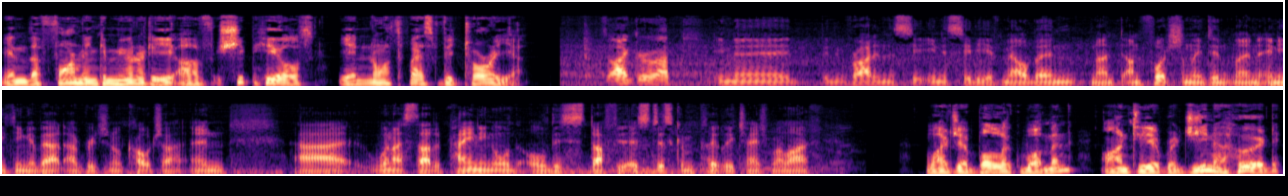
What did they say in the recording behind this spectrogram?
in the farming community of Sheep Hills in northwest Victoria. So I grew up in a, right in the inner city of Melbourne, and I unfortunately didn't learn anything about Aboriginal culture. And uh, when I started painting all, all this stuff, it's just completely changed my life. Wajah woman, Auntie Regina Hood,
